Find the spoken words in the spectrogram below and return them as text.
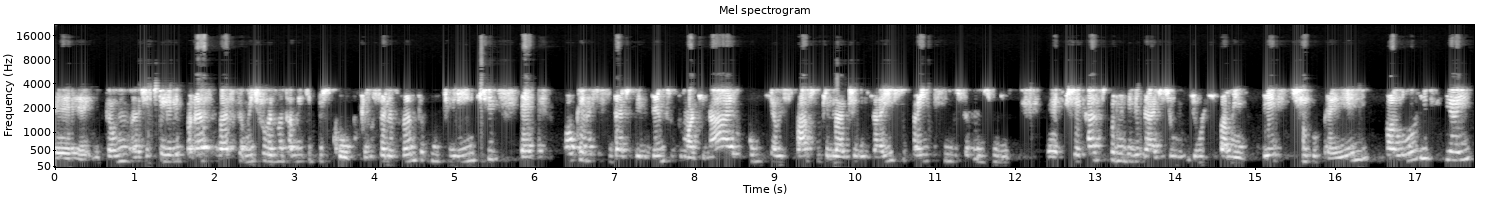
É, então, a gente tem basicamente o levantamento do escopo, que você levanta com o cliente é, qual é a necessidade dele dentro do maquinário, como que é o espaço que ele vai utilizar isso, para enfim você conseguir é, checar a disponibilidade de um, de um equipamento desse tipo para ele, valores, e aí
